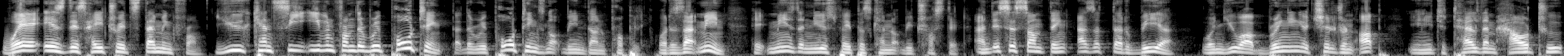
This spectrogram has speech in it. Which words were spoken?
Where is this hatred stemming from? You can see even from the reporting that the reporting's not being done properly. What does that mean? It means the newspapers cannot be trusted. And this is something as a tarbiyah, when you are bringing your children up, you need to tell them how to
